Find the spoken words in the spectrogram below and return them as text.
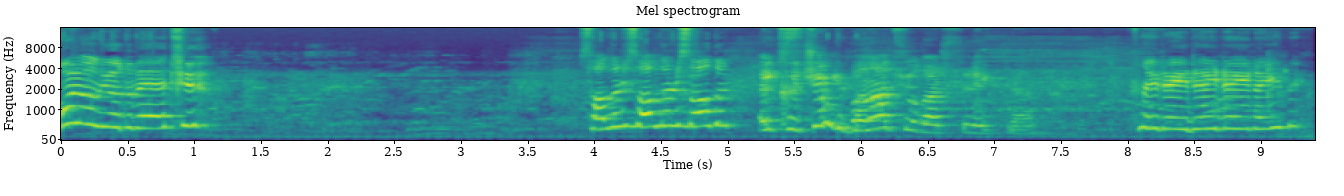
Gol oluyordu be tüh. Saldır saldır saldır. Ay kaçıyorum ki bana atıyorlar sürekli. Hayır hayır hayır hayır hayır.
